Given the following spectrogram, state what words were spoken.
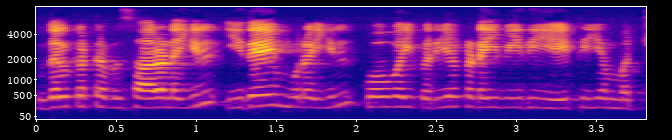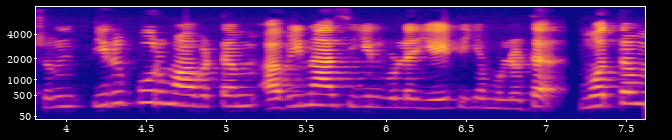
முதல்கட்ட விசாரணையில் இதே முறையில் கோவை பெரியகடை வீதி ஏடிஎம் மற்றும் திருப்பூர் மாவட்டம் அவினாசியில் உள்ள ஏடிஎம் உள்ளிட்ட மொத்தம்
